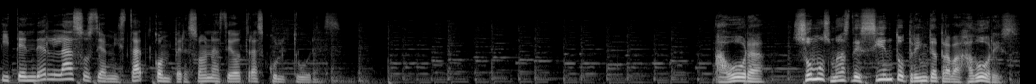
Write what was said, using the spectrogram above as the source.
y tender lazos de amistad con personas de otras culturas. Ahora somos más de 130 trabajadores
